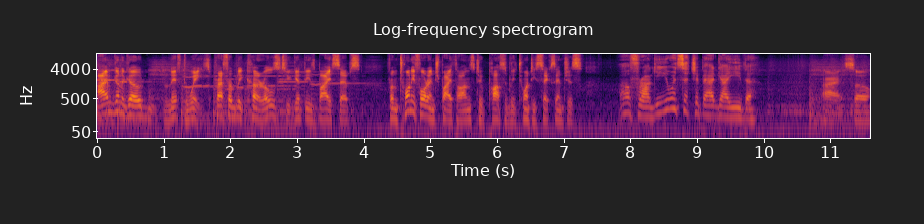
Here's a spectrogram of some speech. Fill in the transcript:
I'm gonna go lift weights, preferably curls, to get these biceps from 24 inch pythons to possibly 26 inches. Oh, Froggy, you weren't such a bad guy either. Alright, so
